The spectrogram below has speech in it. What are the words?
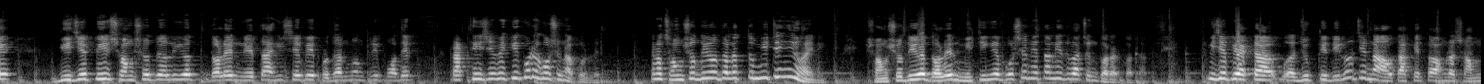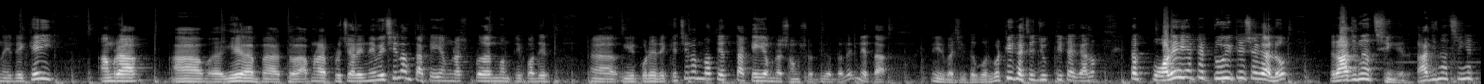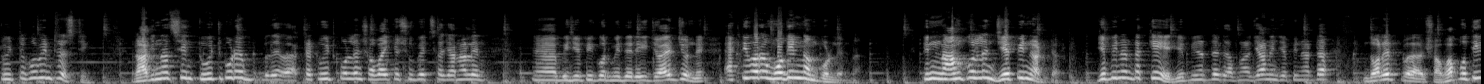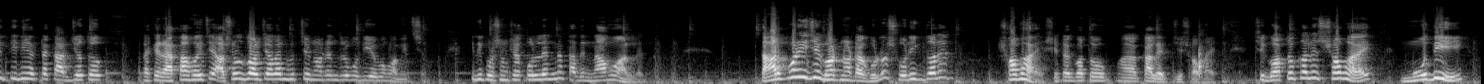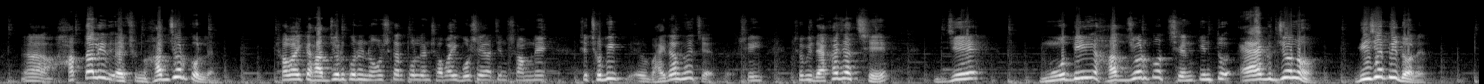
বিজেপির সংসদীয় দলের নেতা হিসেবে, প্রধানমন্ত্রী পদের প্রার্থী হিসেবে কি করে ঘোষণা করলেন? কেন সংসদীয় দলের তো মিটিংই হয়নি। সংসদীয় দলের মিটিংয়ে বসে নেতা নির্বাচন করার কথা। বিজেপি একটা যুক্তি দিল যে না তাকে তো আমরা সামনে রেখেই আমরা ইয়ে আমরা প্রচারে নেমেছিলাম, তাকেই আমরা প্রধানমন্ত্রী পদের ইয়ে করে রেখেছিলাম, বা তাকেই আমরা সংসদীয় দলের নেতা নির্বাচিত করব। ঠিক আছে, যুক্তিটা গেল। তারপরেই একটা টুইট এসে গেল রাজনাথ সিংয়ের। রাজনাথ সিংয়ের টুইটটা খুব ইন্টারেস্টিং রাজনাথ সিং টুইট করে, একটা টুইট করলেন, সবাইকে শুভেচ্ছা জানালেন বিজেপি কর্মীদের এই জয়ের জন্য। একটিবারও মোদির নাম করলেন না। তিনি নাম করলেন J P Nadda J P Nadda কে? জেপি নাড্ডা আপনারা জানেন জেপি নাড্ডা দলের সভাপতি তিনি একটা কার্যত তাকে রাখা হয়েছে। আসল দল চালান হচ্ছে নরেন্দ্র মোদী এবং অমিত শাহ। তিনি প্রশংসা করলেন না তাদের নামও আনলেন না। তারপরেই যে ঘটনাটা হলো শরিক দলের সভায় সেটা গত কালের যে সভায় সে গতকালের সভায় মোদি হাততালি আহ, শুনুন, হাত জোর করলেন। সবাইকে হাত জোর করে নমস্কার করলেন সবাই বসে আছেন সামনে। সে ছবি ভাইরাল হয়েছে। সেই ছবি দেখা যাচ্ছে যে মোদি হাত জোর করছেন, কিন্তু একজনও বিজেপি দলের,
